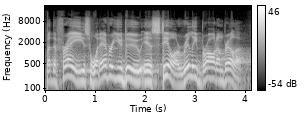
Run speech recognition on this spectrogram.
But the phrase "whatever you do" is still a really broad umbrella.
